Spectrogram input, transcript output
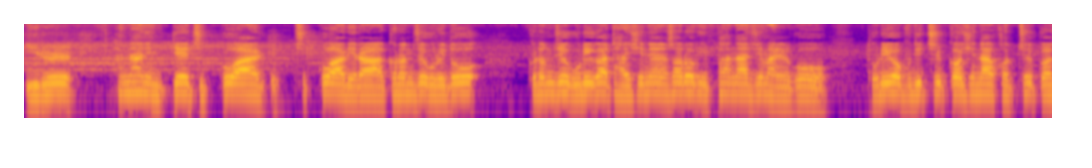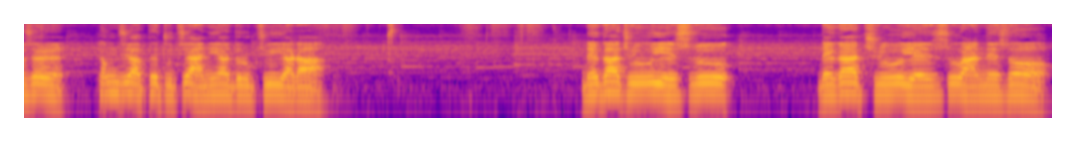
일을 하나님께 직고하, 직고하리라. 그런즉 우리도 그런즉 우리가 다시는 서로 비판하지 말고 도리어 부딪힐 것이나 거칠 것을 형제 앞에 두지 아니하도록 주의하라. 내가 주 예수 내가 주 예수 안에서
